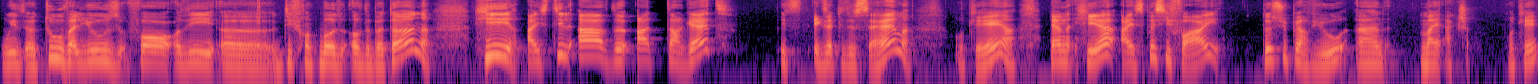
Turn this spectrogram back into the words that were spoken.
with uh, two values for the uh, different modes of the button. Here I still have the add target. It's exactly the same. Okay. And here I specify the super view and my action. Okay,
